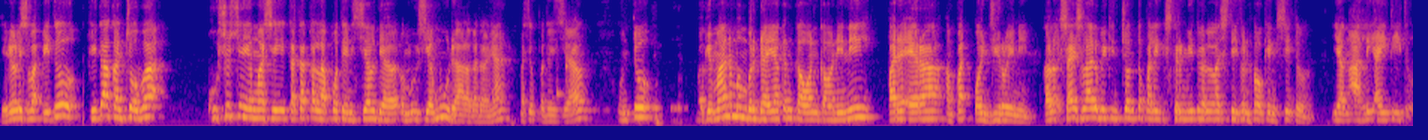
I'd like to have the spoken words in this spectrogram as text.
Jadi oleh sebab itu kita akan coba khususnya yang masih katakanlah potensial dia usia muda lah katanya masih potensial untuk bagaimana memberdayakan kawan-kawan ini pada era 4.0 ini. Kalau saya selalu bikin contoh paling ekstrim itu adalah Stephen Hawking itu yang ahli IT itu.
